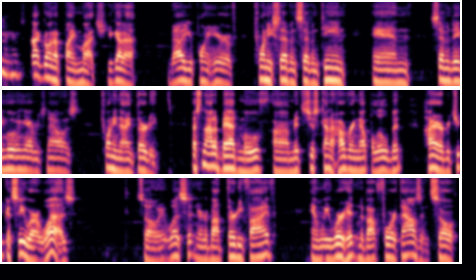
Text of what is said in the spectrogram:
Mhm. It's not going up by much. You got a value point here of 2717 and seven day moving average now is 2930. That's not a bad move. Um, it's just kind of hovering up a little bit higher, but you can see where it was. So it was sitting at about 35 and we were hitting about 4,000. So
